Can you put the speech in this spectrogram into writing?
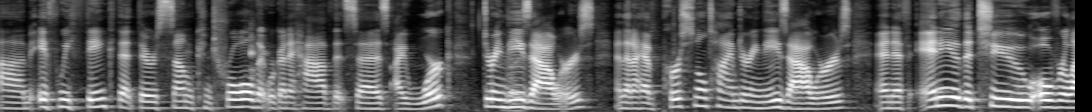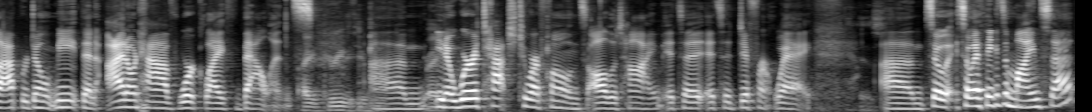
um, if we think that there's some control that we're going to have that says, I work during right. these hours, and then I have personal time during these hours, and if any of the two overlap or don't meet, then I don't have work life balance. I agree with you. Um, right. You know, we're attached to our phones all the time, it's a, it's a different way. Um, so, so I think it's a mindset,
